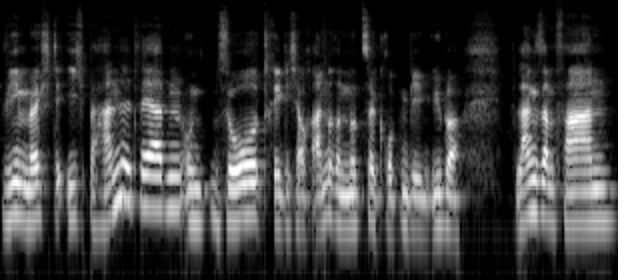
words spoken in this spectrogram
wie möchte ich behandelt werden? Und so trete ich auch anderen Nutzergruppen gegenüber langsam fahren,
